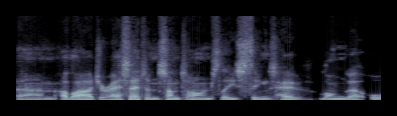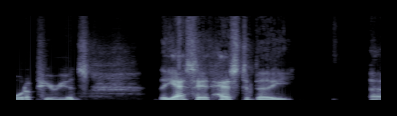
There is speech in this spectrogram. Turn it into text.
um, a larger asset, and sometimes these things have longer order periods, the asset has to be uh,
